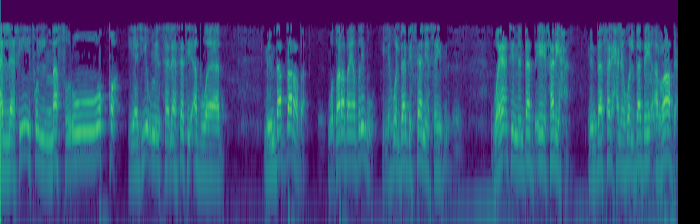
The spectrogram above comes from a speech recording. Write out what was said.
اللفيف المفروق يجيء من ثلاثة أبواب. من باب ضرب. وضرب يضرب اللي هو الباب الثاني يا سيدنا. ويأتي من باب إيه؟ فرحة. من باب فرحة اللي هو الباب إيه؟ الرابع.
